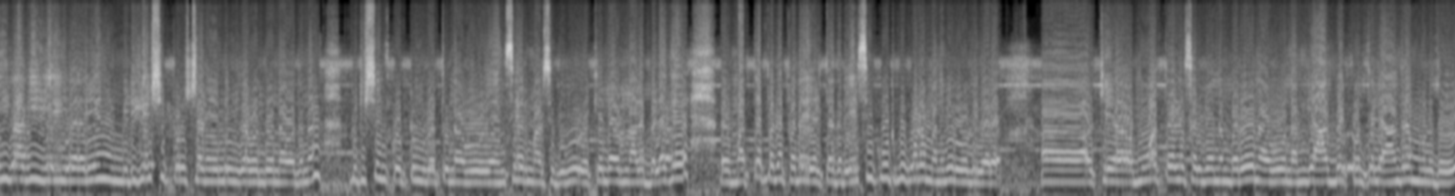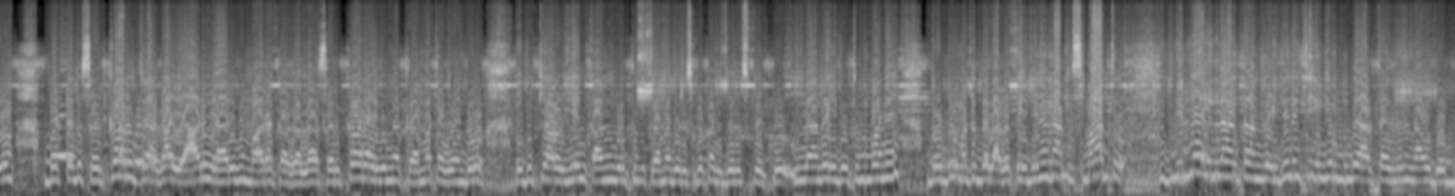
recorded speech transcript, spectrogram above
ಹೀಗಾಗಿ ಏನು ಮಿಡಿಗೇಶಿ ಪೊಲೀಸ್ ಠಾಣೆಯಲ್ಲಿ ಈಗ ಒಂದು ನಾವು ಅದನ್ನ ಪಿಟಿಷನ್ ಕೊಟ್ಟು ಇವತ್ತು ನಾವು ಎನ್ಕ್ವೈರ್ ಮಾಡಿಸಿದ್ದೀವಿ. ಯಾಕೆಂದ್ರೆ ಅವ್ರು ನಾಳೆ ಬೆಳಗ್ಗೆ ಮತ್ತೆ ಪದೇ ಪದೇ ಹೇಳ್ತಾ ಇದ್ದಾರೆ. ಎ ಸಿ ಕೂಟ್ಗೂ ಕೂಡ ಮನೆಗೆ ಹೋಗಿದ್ದಾರೆ. ಮೂವತ್ತೇಳನೇ ಸರ್ವೆ ನಂಬರು ನಾವು ನಮಗೆ ಆಗಬೇಕು ಅಂತೇಳಿ ಆಂಧ್ರ ಮೂಲದವರು. ಬಟ್ ಅದು ಸರ್ಕಾರದ ಜಾಗ, ಯಾರು ಯಾರಿಗೂ ಮಾರಕ್ಕಾಗಲ್ಲ. ಸರ್ಕಾರ ಇದನ್ನ ಕ್ರಮ ತಗೊಂಡು ಇದಕ್ಕೆ ಅವ್ರಿಗೆ ಏನು ಕಾನೂನು ರೀತಿಯಲ್ಲಿ ಕ್ರಮ ಜರುಗಿಸ್ಬೇಕು, ಅದು ಜರುಗಿಸ್ಬೇಕು. ಇಲ್ಲಾಂದ್ರೆ ಇದು ತುಂಬಾನೇ ದೊಡ್ಡ ಮಟ್ಟದಲ್ಲಿ ಆಗುತ್ತೆ ಇದೇನೇ ಅಕಸ್ಮಾತ್ ಇದನ್ನೆಲ್ಲ ಇಲ್ಲ ಅಂತ ಅಂದ್ರೆ ಇದೇ ರೀತಿ ಹಿಂಗೆ ಮುಂದೆ ಆಗ್ತಾ ಇದ್ರೆ ನಾವು ದೊಡ್ಡ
